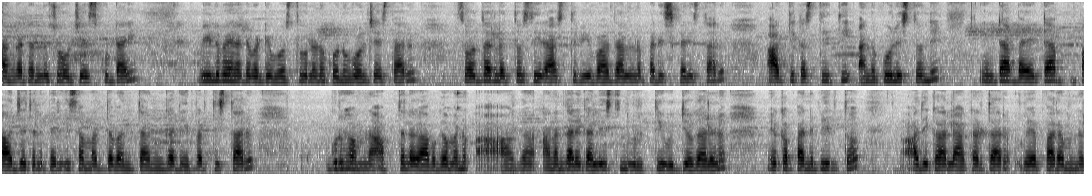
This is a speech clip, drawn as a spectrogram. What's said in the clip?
సంఘటనలు చోటు చేసుకుంటాయి. విలువైనటువంటి వస్తువులను కొనుగోలు చేస్తారు. సోదరులతో స్థిరాస్తి వివాదాలను పరిష్కరిస్తారు. ఆర్థిక స్థితి అనుకూలిస్తుంది. ఇంట బయట బాధ్యతలు పెరిగి సమర్థవంతంగా నిర్వర్తిస్తారు. గృహం ఆప్తుల అవగమనం ఆనందాన్ని కలిగిస్తుంది. వృత్తి ఉద్యోగాలలో యొక్క పనితీరుతో అధికారులు ఆకడతారు. వ్యాపారంలో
